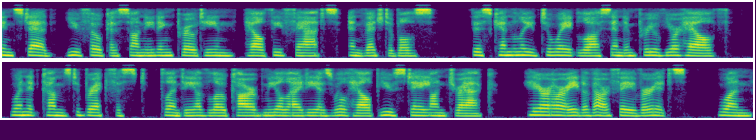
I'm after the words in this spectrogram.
Instead, you focus on eating protein, healthy fats, and vegetables. This can lead to weight loss and improve your health. When it comes to breakfast, plenty of low carb meal ideas will help you stay on track. Here are 8 of our favorites. 1.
